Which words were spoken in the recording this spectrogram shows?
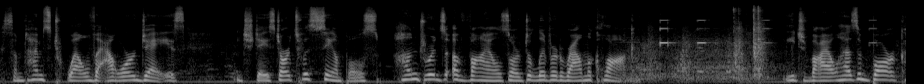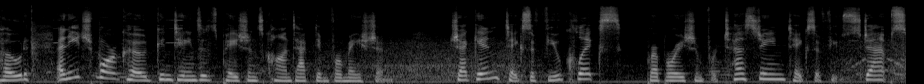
sometimes 12 hour days. Each day starts with samples. Hundreds of vials are delivered around the clock. Each vial has a barcode, and each barcode contains its patient's contact information. Check in takes a few clicks, preparation for testing takes a few steps.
